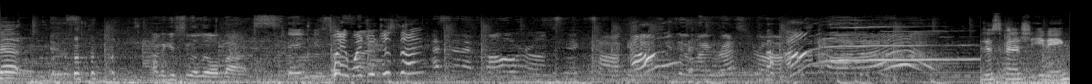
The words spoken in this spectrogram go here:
About to tear it up. I'm gonna get you a little box. Thank you. Wait, what'd you just say? I said I follow her on TikTok and Oh. she's at my restaurant. Just finished eating.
